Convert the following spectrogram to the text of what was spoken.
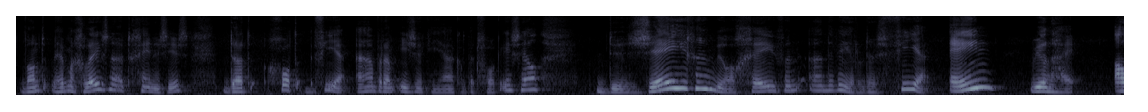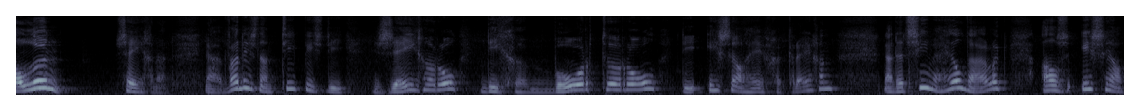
Want we hebben gelezen uit Genesis dat God via Abraham, Isaac en Jacob, het volk Israël, de zegen wil geven aan de wereld. Dus via één wil hij allen zegenen. Nou, wat is dan typisch die zegenrol, die geboorterol die Israël heeft gekregen? Nou, dat zien we heel duidelijk als Israël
